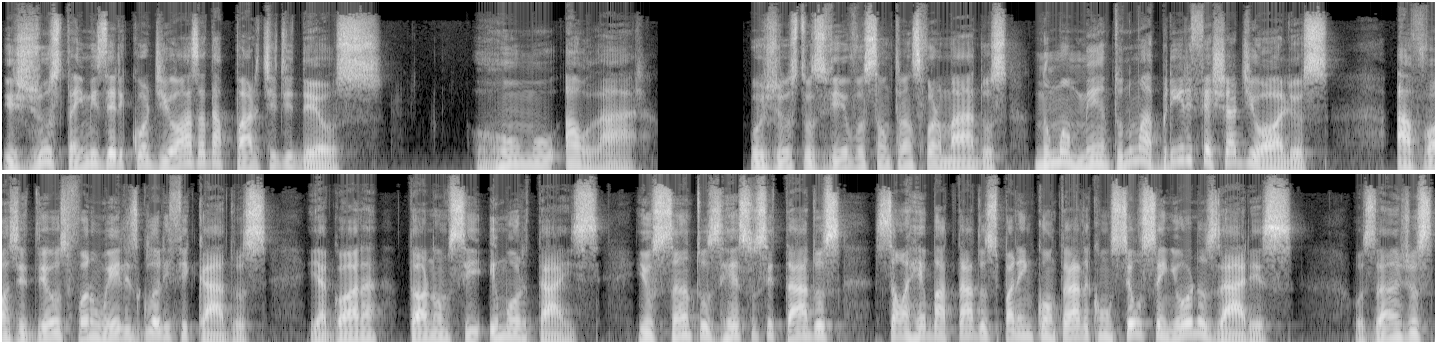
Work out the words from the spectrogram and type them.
e justa e misericordiosa da parte de Deus. Rumo ao lar. Os justos vivos são transformados, num momento, num abrir e fechar de olhos. a voz de Deus foram eles glorificados, e agora tornam-se imortais, e os santos ressuscitados são arrebatados para encontrar com seu Senhor nos ares. Os anjos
